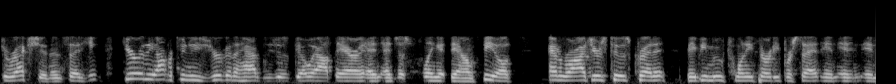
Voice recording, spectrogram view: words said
direction and said, "Here are the opportunities you're going to have to just go out there and, and just fling it downfield." And Rodgers, to his credit, maybe moved 20, 30 percent in in, in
